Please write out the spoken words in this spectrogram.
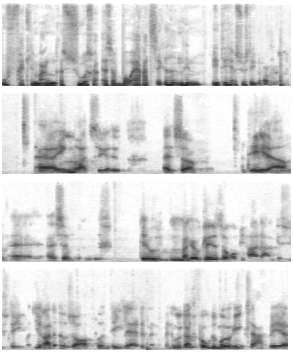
ufattelig mange ressourcer. Altså, hvor er retssikkerheden henne i det her system? Der er ingen retssikkerhed. Altså, det er, øh, altså, det er jo, man kan jo glæde sig over, at vi har et ankesystem, og de retter jo så op på en del af det, men, men udgangspunktet må jo helt klart være,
